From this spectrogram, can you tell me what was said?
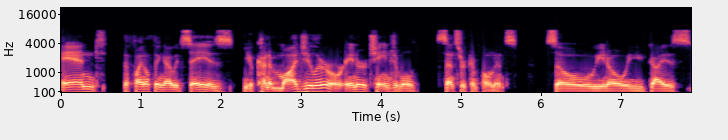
And the final thing I would say is, you know, kind of modular or interchangeable sensor components. So, you know, you guys,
